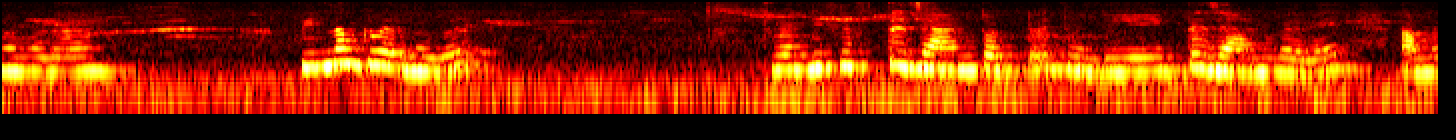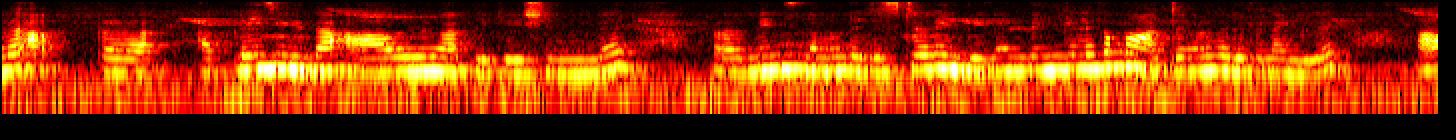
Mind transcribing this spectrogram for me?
നമ്മുടെ പിന്നെ നമുക്ക് വരുന്നത് ട്വന്റി ഫിഫ്ത്ത് ജാൻ തൊട്ട് ട്വന്റി എയ്ത്ത് ജാൻ വരെ നമ്മൾ അപ്ലൈ ചെയ്ത ആ ഒരു ആപ്ലിക്കേഷനിൽ മീൻസ് നമ്മൾ രജിസ്റ്റർ ചെയ്തതിന് എന്തെങ്കിലുമൊക്കെ മാറ്റങ്ങൾ വരുത്തണമെങ്കിൽ ആ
